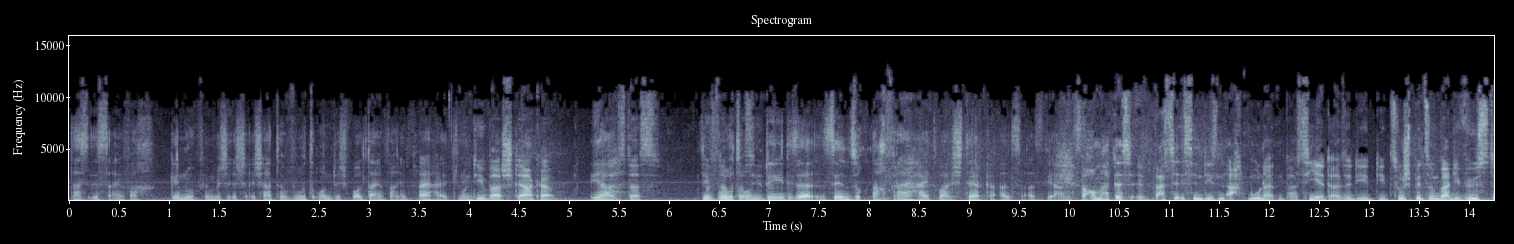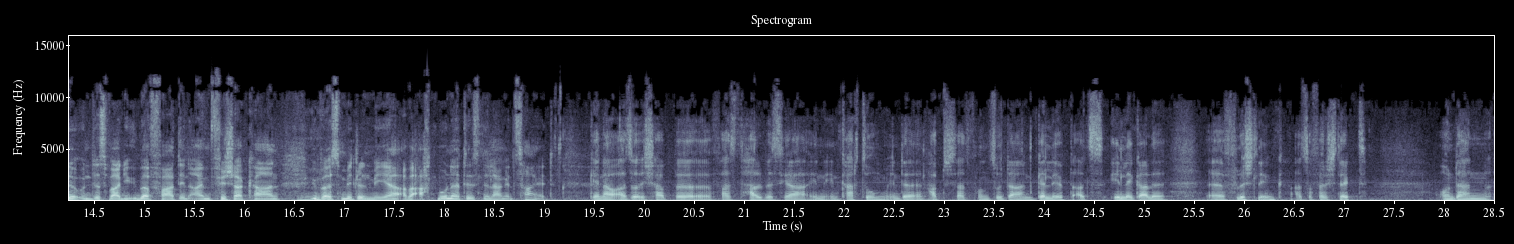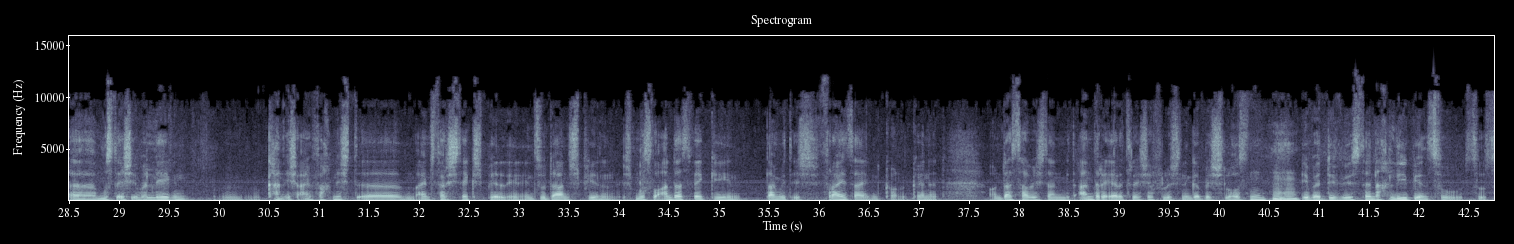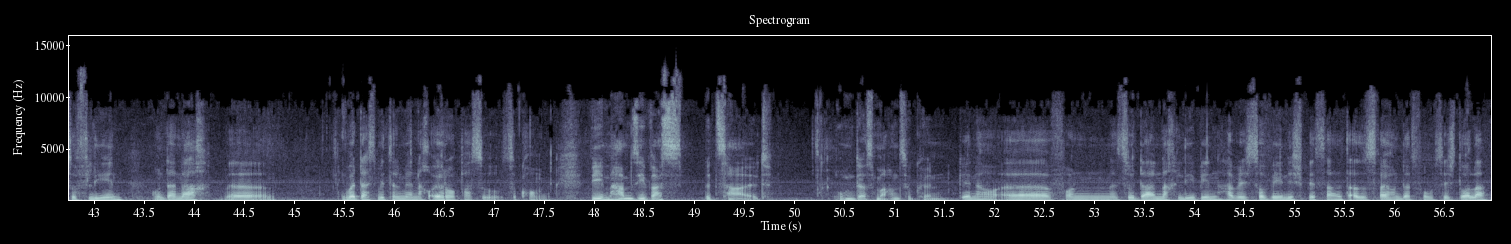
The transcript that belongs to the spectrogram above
das ist einfach genug für mich. Ich, ich hatte Wut und ich wollte einfach in Freiheit leben. Und die war stärker ja. als das, die Wut und die, diese Sehnsucht nach Freiheit war stärker als, als die Angst. Warum hat das, was ist in diesen acht Monaten passiert? Also die, die Zuspitzung war die Wüste und das war die Überfahrt in einem Fischerkahn mhm. übers Mittelmeer. Aber acht Monate ist eine lange Zeit. Genau, also ich habe äh, fast ein halbes Jahr in, in Khartoum, in der Hauptstadt von Sudan, gelebt als illegale äh, Flüchtling, also versteckt. Und dann äh, musste ich überlegen, kann ich einfach nicht äh, ein Versteckspiel in, in, Sudan spielen. Ich muss woanders weggehen, damit ich frei sein kann. Und das habe ich dann mit anderen eritreischen Flüchtlingen beschlossen, mhm. über die Wüste nach Libyen zu, zu, zu fliehen und danach äh, über das Mittelmeer nach Europa zu, zu kommen. Wem haben Sie was bezahlt? um das machen zu können? Genau, äh, von Sudan nach Libyen habe ich so wenig bezahlt, also 250 Dollar.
